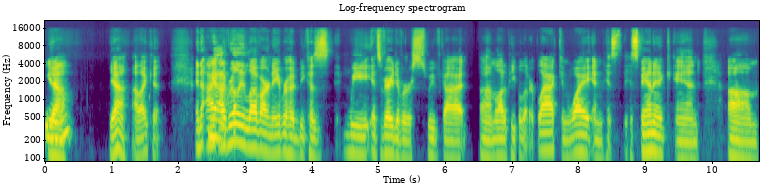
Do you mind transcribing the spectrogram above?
You yeah. know? Yeah, I like it. And I, yeah. I really love our neighborhood because we it's very diverse. We've got um, a lot of people that are black and white and his, Hispanic and um,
